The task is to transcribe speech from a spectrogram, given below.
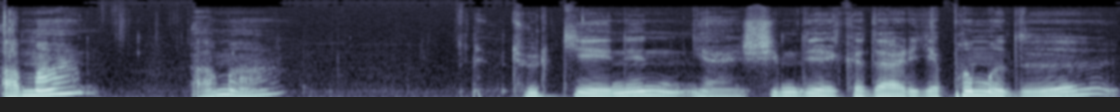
ama ama Türkiye'nin yani şimdiye kadar yapamadığı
